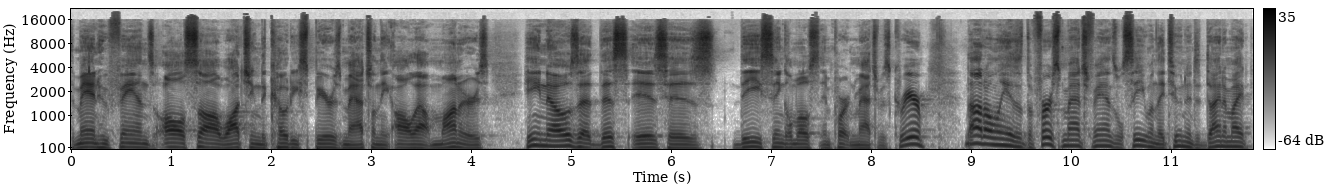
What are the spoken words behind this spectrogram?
the man who fans all saw watching the Cody Spears match on the All Out monitors, he knows that this is his the single most important match of his career. Not only is it the first match fans will see when they tune into Dynamite,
